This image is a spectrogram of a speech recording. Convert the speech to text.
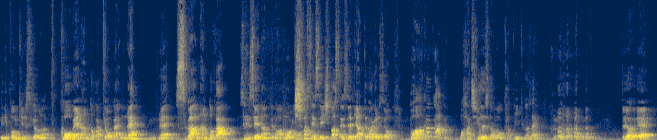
日本キリスト教の神戸なんとか教会のね,、ね菅なんとか先生なんていうのはもう石破先生石破先生ってやってるわけですよ。バカかって。もう80ですからもう勝手に言ってください。というわけで、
